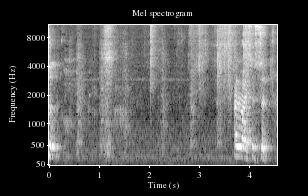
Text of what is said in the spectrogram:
สุดๆ อร่อยสุดๆ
